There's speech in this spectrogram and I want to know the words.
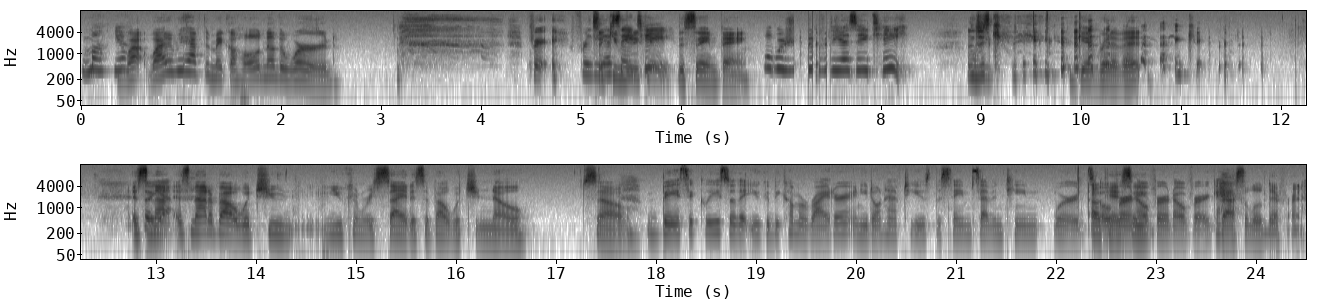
well yeah Why, why did we have to make a whole nother word for for to the communicate SAT the same thing? what was you doing for the SAT I'm just kidding Get rid of it. Okay. It's So, not. yeah. It's not about what you you can recite. It's about what you know. So Basically, so that you could become a writer and you don't have to use the same 17 words Okay, over so and you- over and over again. that's a little different.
